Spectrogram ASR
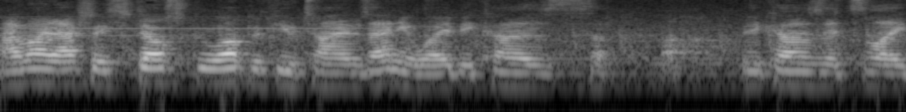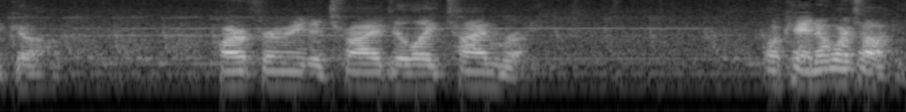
I might actually still screw up a few times anyway because uh, because it's like uh, hard for me to try to like time right. Okay, no more talking.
